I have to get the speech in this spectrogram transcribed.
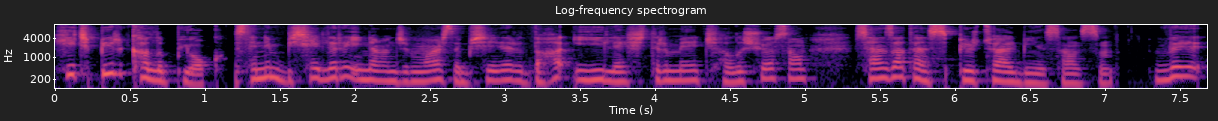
hiçbir kalıp yok. Senin bir şeylere inancın varsa, bir şeyleri daha iyileştirmeye çalışıyorsan sen zaten spiritüel bir insansın. Ve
